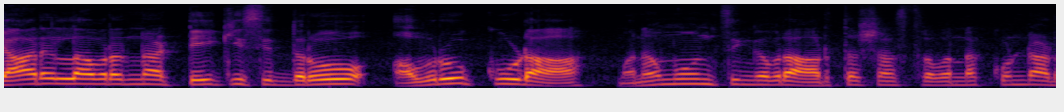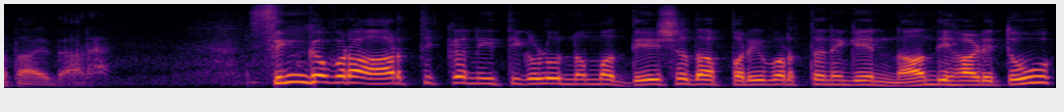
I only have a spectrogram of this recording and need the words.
ಯಾರೆಲ್ಲ ಅವರನ್ನ ಟೀಕಿಸಿದ್ದರೋ ಅವರು ಕೂಡ ಮನಮೋಹನ್ ಸಿಂಗ್ ಅವರ ಅರ್ಥಶಾಸ್ತ್ರವನ್ನ ಕೊಂಡಾಡ್ತಾ ಇದ್ದಾರೆ. ಸಿಂಗ್ ಅವರ ಆರ್ಥಿಕ ನೀತಿಗಳು ನಮ್ಮ ದೇಶದ ಪರಿವರ್ತನೆಗೆ ನಾಂದಿ ಹಾಡಿತು.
